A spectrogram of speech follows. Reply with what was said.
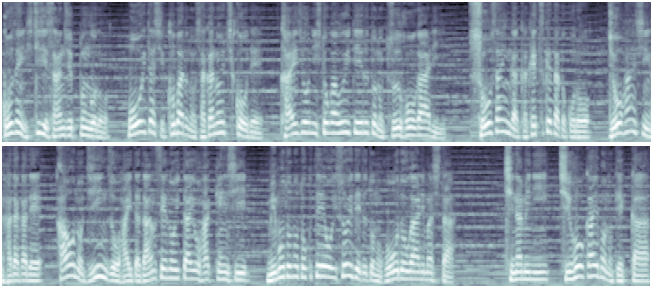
午前7時30分頃、大分市久原の坂の内港で海上に人が浮いているとの通報があり、捜査員が駆けつけたところ、上半身裸で青のジーンズを履いた男性の遺体を発見し、身元の特定を急いでいるとの報道がありました。ちなみに、司法解剖の結果、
